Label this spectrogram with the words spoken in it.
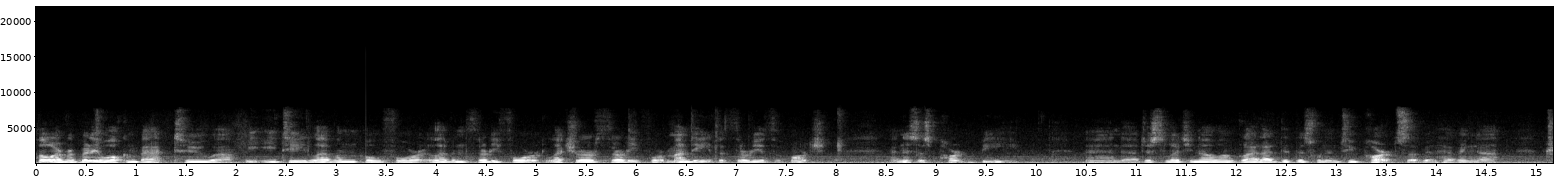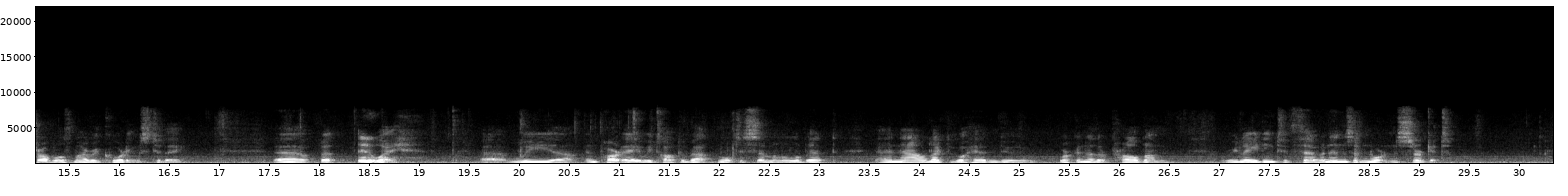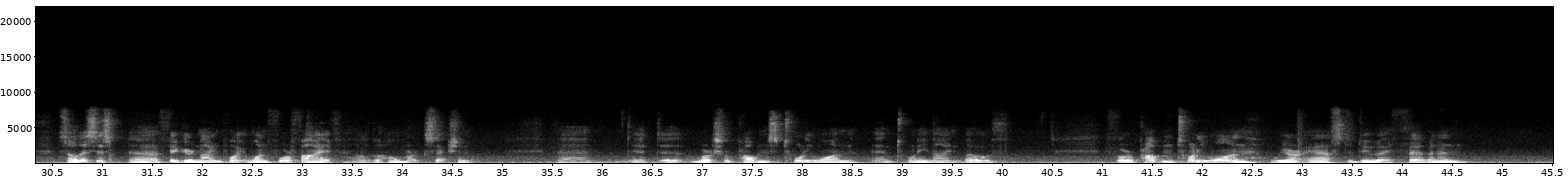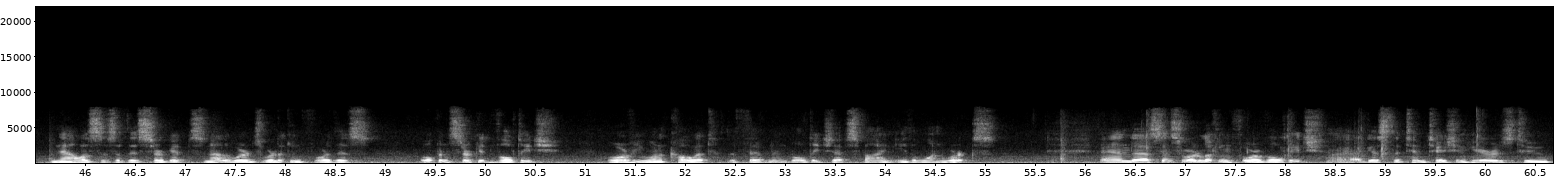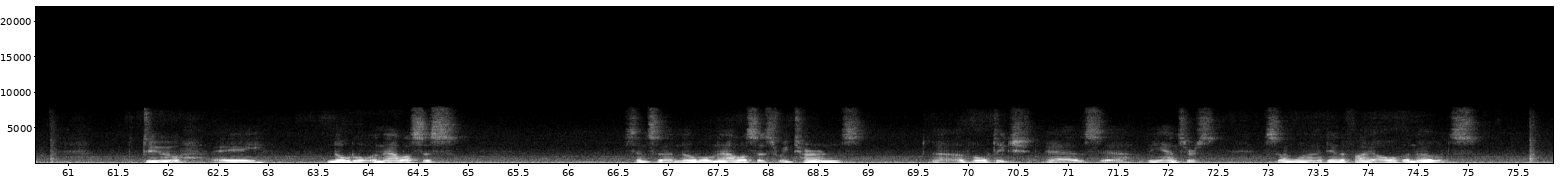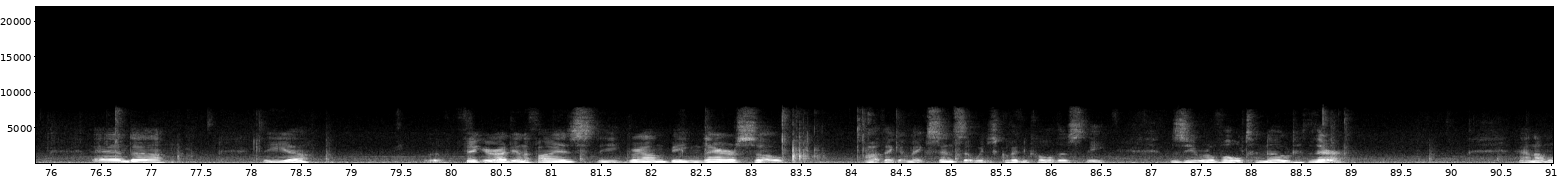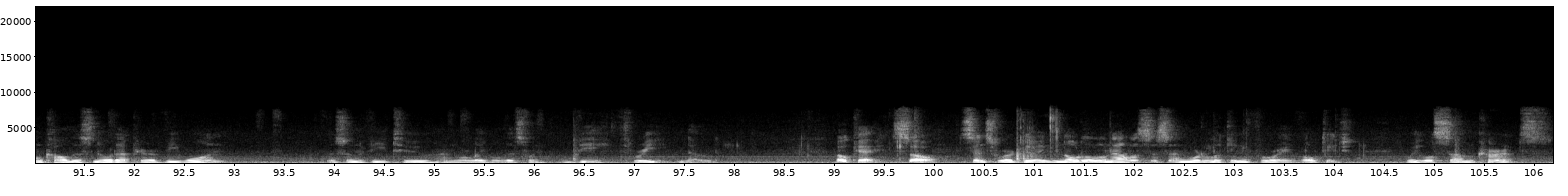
Hello everybody, welcome back to uh, EET 1104 1134 lecture 30 for Monday the 30th of March. And this is part B. And uh, just to let you know I'm glad I did this one in two parts. I've been having uh, trouble with my recordings today. Uh, but anyway uh, we uh, in part A we talked about multisim a little bit. And now I'd like to go ahead and do work another problem relating to Thevenin's and Norton's circuit so this is uh, figure 9.145 of the homework section. Uh, it uh, works for problems 21 and 29 both. For problem 21, we are asked to do a Thevenin analysis of this circuit. So in other words, we're looking for this open circuit voltage, or if you want to call it the Thevenin voltage, that's fine. Either one works. And uh, since we're looking for a voltage, I guess the temptation here is to do a nodal analysis. Since a nodal analysis returns uh, a voltage as uh, the answers. So I'm going to identify all the nodes. And uh, uh, the figure identifies the ground being there, so I think it makes sense that we just go ahead and call this the zero volt node there. And I'm going to call this node up here V1, this one V2, and we'll label this one V3 node. Okay, so since we're doing nodal analysis and we're looking for a voltage, we will sum currents.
